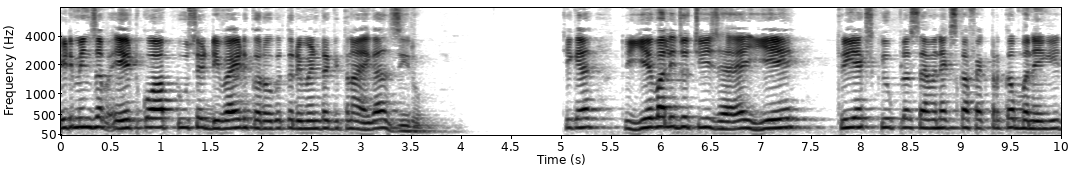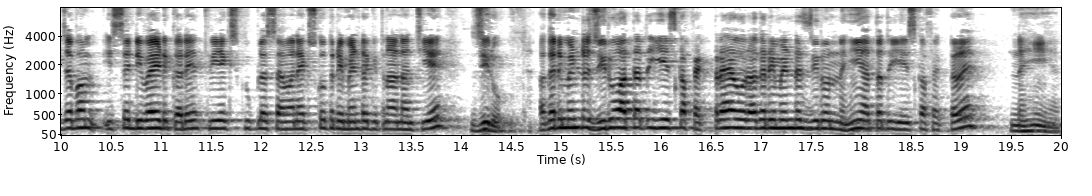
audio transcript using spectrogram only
इट मीन्स अब एट को आप टू से डिवाइड करोगे तो रिमाइंडर कितना आएगा? ज़ीरो ठीक है? तो ये वाली जो चीज़ है, ये three x cube plus seven x का फैक्टर कब बनेगी? जब हम इससे डिवाइड करें three x cube plus seven x को तो रिमाइंडर कितना आना चाहिए? ज़ीरो अगर रिमाइंडर ज़ीरो आता है तो ये इसका फैक्टर है और अगर रिमाइंडर ज़ीरो नहीं आता तो ये इसका फैक्टर नहीं है।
